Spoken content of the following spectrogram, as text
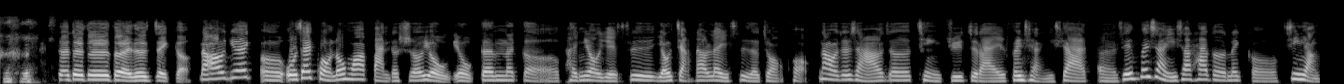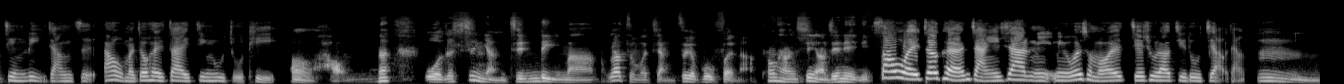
对对对对对，就是这个。然后因为呃，我在广东话版的时候有有跟那个朋友也是有讲到类似的状况，那我就想要就是请橘子来分享一下，呃，先分享一下他的那个信仰经历这样子，然后我们就会再进入主题。哦，好，那我的信仰经历吗？要怎么讲这个部分啊？通常信仰经历，你稍微就可能讲一下你你为什么会接触到基督教这样。嗯，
